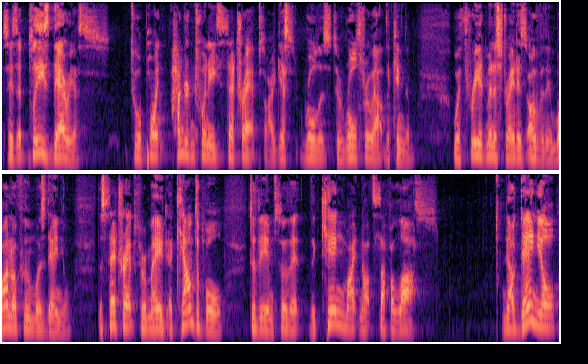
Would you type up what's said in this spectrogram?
says it pleased Darius to appoint 120 satraps, or I guess rulers, to rule throughout the kingdom, with three administrators over them, one of whom was Daniel. The satraps were made accountable to them so that the king might not suffer loss. Now, Daniel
